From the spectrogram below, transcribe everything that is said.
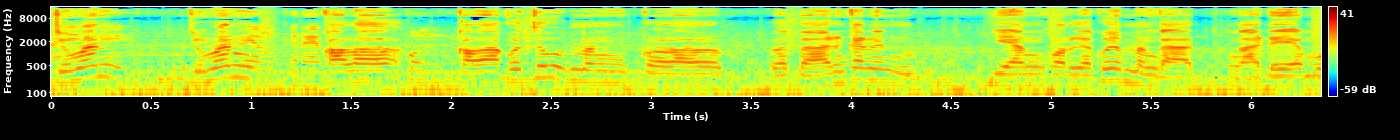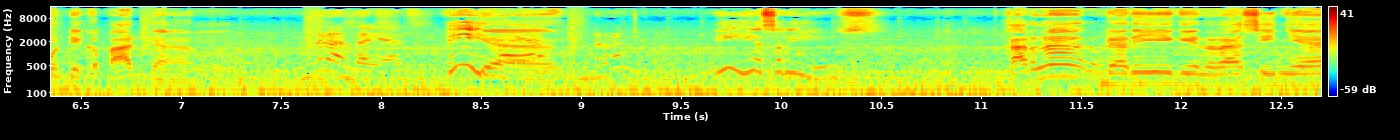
Cuman ini cuman budaya keren kalau kalau aku tuh memang kalau lebaran kan yang keluarga aku emang nggak nggak ada yang mudik ke Padang. beneran ya? Iya. Ya, beneran? Iya serius. Karena dari generasinya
